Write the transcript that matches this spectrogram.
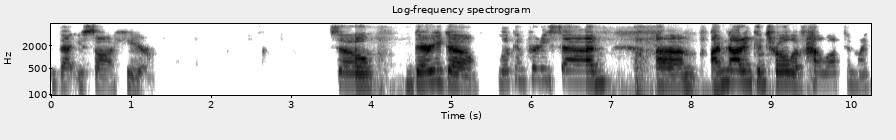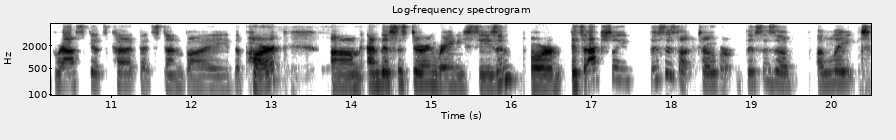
that you saw here. So there you go looking pretty sad. Um, I'm not in control of how often my grass gets cut. That's done by the park. Um, and this is during rainy season, or it's actually, this is October. This is a, a late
